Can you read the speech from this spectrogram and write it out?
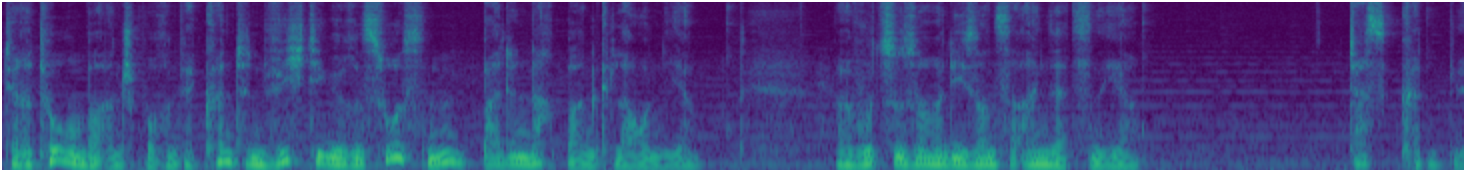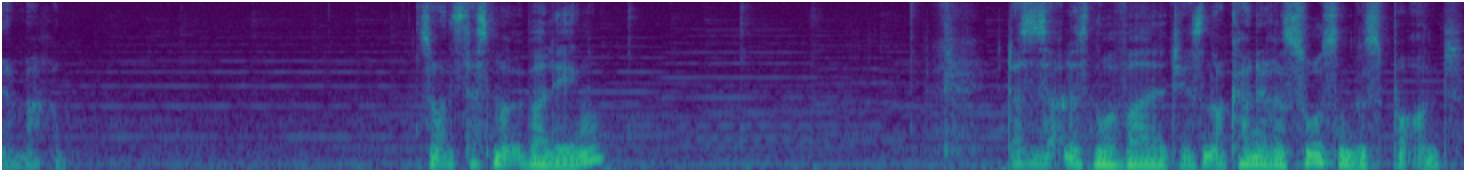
Territorium beanspruchen. Wir könnten wichtige Ressourcen bei den Nachbarn klauen hier. Aber wozu sollen wir die sonst einsetzen hier? Das könnten wir machen. So uns das mal überlegen? Das ist alles nur Wald. Hier sind auch keine Ressourcen gespawnt.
